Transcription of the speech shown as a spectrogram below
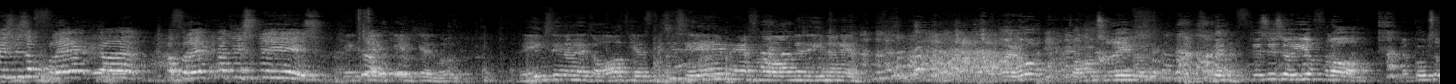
Das ist ein Flecker. Ein Flecker ist das. Geh, geh, geh, geh, Regen Sie ihn nicht auf jetzt, das ist eh meine Frau, nicht Ihnen. Na ja, da haben Sie recht. Das ist ja Ihre Frau. Ja, Gott sei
